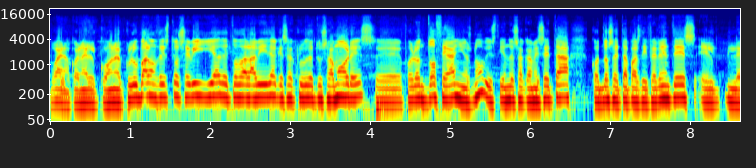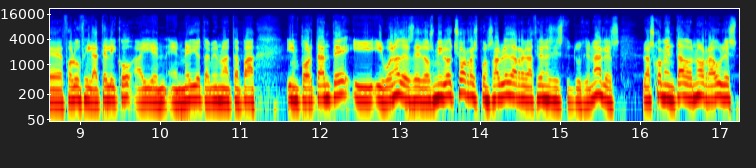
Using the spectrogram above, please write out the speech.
Bueno, con el, con el Club Baloncesto Sevilla de toda la vida, que es el club de tus amores, eh, fueron 12 años, ¿no? Vistiendo esa camiseta con dos etapas diferentes, el, el Fórum Filatélico ahí en, en medio, también una etapa importante. Y, y bueno, desde 2008 responsable de relaciones institucionales. Lo has comentado, ¿no, Raúl? Es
